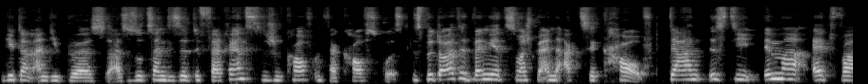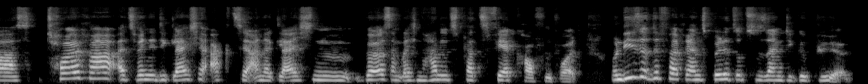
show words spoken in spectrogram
geht dann an die Börse. Also sozusagen diese Differenz zwischen Kauf- und Verkaufskurs. Das bedeutet, wenn ihr jetzt zum Beispiel eine Aktie kauft, dann ist die immer etwas teurer, als wenn ihr die gleiche Aktie an der gleichen Börse, am gleichen Handelsplatz verkaufen wollt. Und diese Differenz bildet sozusagen die Gebühr.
